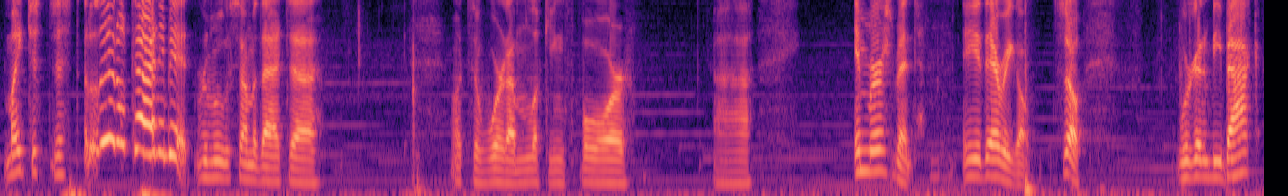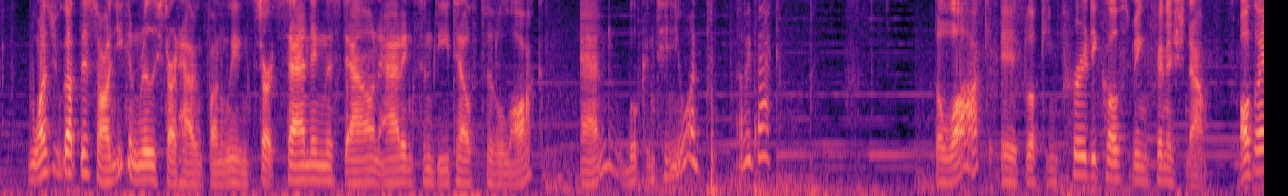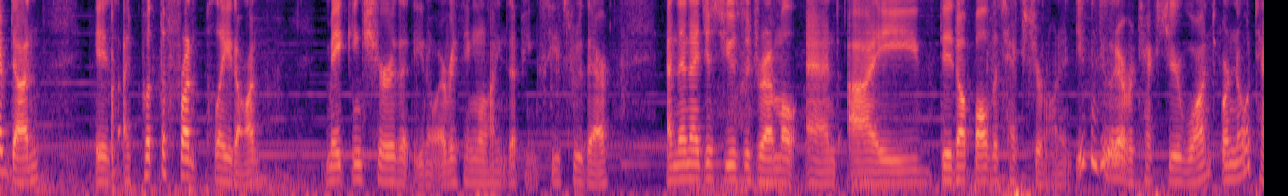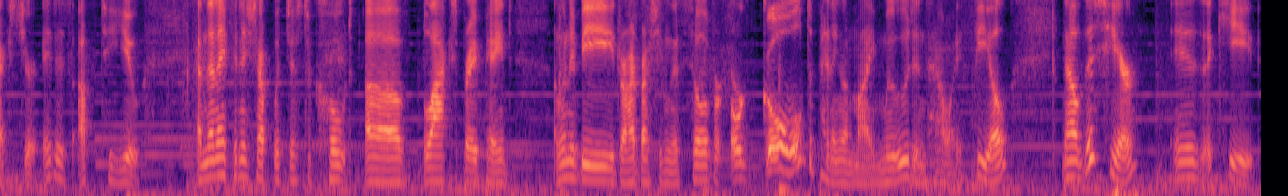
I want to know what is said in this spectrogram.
might just just a little tiny bit remove some of that uh, what's a word I'm looking for uh. Hey, there we go. So we're going to be back once we've got this on, you can really start having fun. We can start sanding this down, adding some details to the lock, and we'll continue on. I'll be back. The lock is looking pretty close to being finished now. All I've done is I put the front plate on, making sure that, you know, everything lines up. You can see through there. And then I just used a Dremel and I did up all the texture on it. You can do whatever texture you want or no texture. It is up to you. And then I finished up with just a coat of black spray paint. I'm going to be dry brushing this silver or gold depending on my mood and how I feel. Now this here is a key.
